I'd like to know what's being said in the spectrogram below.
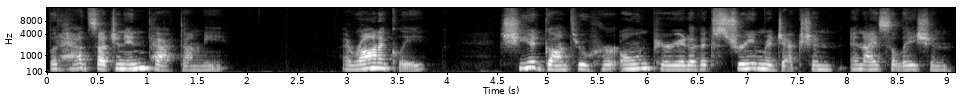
but had such an impact on me. Ironically, she had gone through her own period of extreme rejection and isolation.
